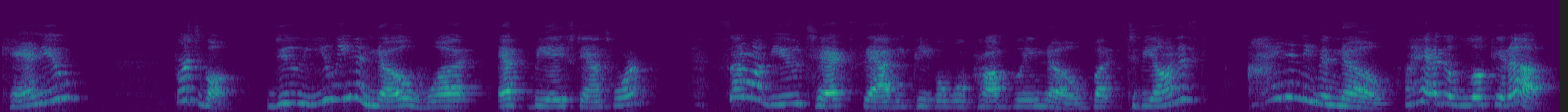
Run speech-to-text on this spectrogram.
can you? First of all, do you even know what FBA stands for? Some of you tech savvy people will probably know, but to be honest, I didn't even know. I had to look it up.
